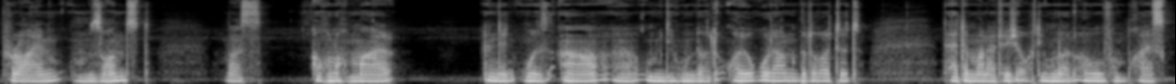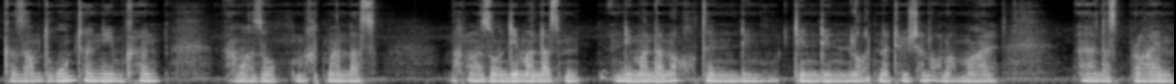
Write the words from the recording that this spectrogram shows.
Prime umsonst, was auch nochmal in den USA äh, um die 100 Euro dann bedeutet. Da hätte man natürlich auch die 100 Euro vom Preis gesamt runternehmen können, aber so macht man das, macht man so, indem man das mit, indem man dann auch den, den, den, den Leuten natürlich dann auch nochmal äh, das Prime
